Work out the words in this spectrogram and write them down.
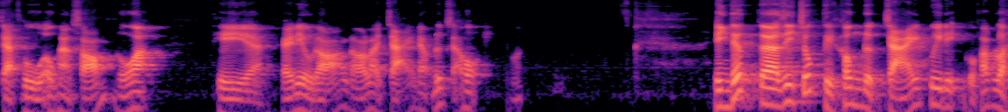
trả thù ông hàng xóm, đúng không ạ? Thì à, cái điều đó đó là trái đạo đức xã hội hình thức à, di chúc thì không được trái quy định của pháp luật.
